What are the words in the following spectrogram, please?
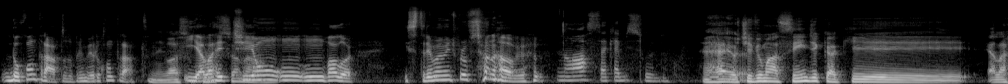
do contrato, do primeiro contrato. Negócio e ela retinha um, um, um valor extremamente profissional, viu? Nossa, que absurdo. É, eu tive uma síndica que ela,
